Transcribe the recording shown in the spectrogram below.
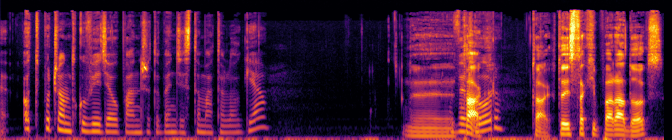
E, od początku wiedział pan, że to będzie stomatologia? E, Wybór? Tak, tak. To jest taki paradoks.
